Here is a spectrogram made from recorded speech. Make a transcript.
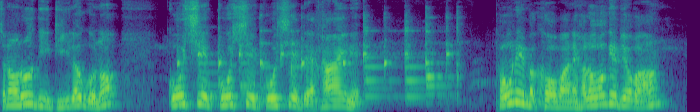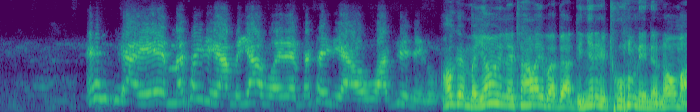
ကျွန်တော်တို့ဒီဒီလောက်ကိုနော်68 68 68တဲ့ high နဲ့ဖုန်းနေမခေါ်ပါနဲ့ဟယ်လိုဟုတ်ကဲ့ပြောပါ အဲ့ဒီကရေမဆိတ်တွေကမရောက်ဝဲတဲ့မဆိတ်တွေကဟိုဟာဖြစ်နေလို့ဟုတ်ကဲ့မရောက်ရင်လည်းထားလိုက်ပါဗျဒီညနေထိုးမနေနဲ့တော့မှ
